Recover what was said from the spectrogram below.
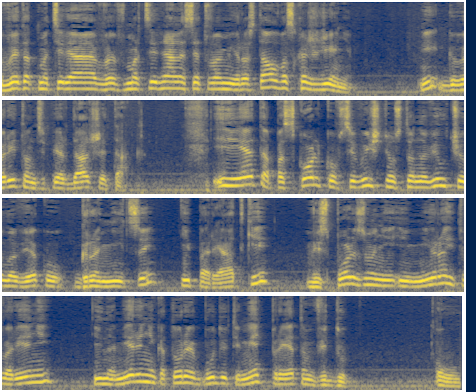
в, этот материал, в материальность этого мира стал восхождением. И говорит он теперь дальше так. И это поскольку Всевышний установил человеку границы и порядки в использовании и мира, и творений, и намерений, которые будет иметь при этом в виду. О,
